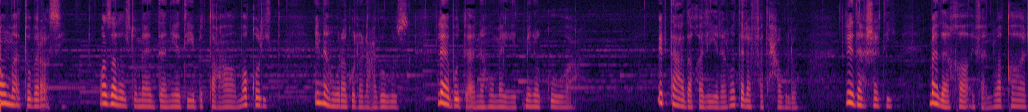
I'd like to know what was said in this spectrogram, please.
أومأت برأسي وظللت مادا يدي بالطعام وقلت إنه رجل عجوز لا بد أنه ميت من الجوع. ابتعد قليلا وتلفت حوله. لدهشتي بدا خائفا وقال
